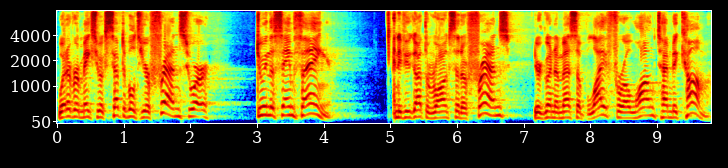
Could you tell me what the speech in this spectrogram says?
whatever makes you acceptable to your friends who are doing the same thing. And if you got the wrong set of friends, you're going to mess up life for a long time to come.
